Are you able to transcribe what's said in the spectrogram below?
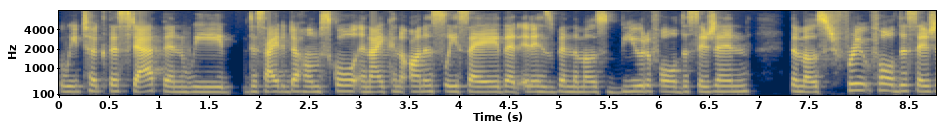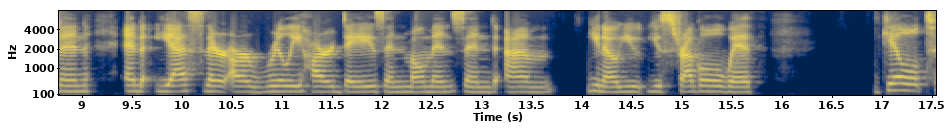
we took the step and we decided to homeschool and i can honestly say that it has been the most beautiful decision the most fruitful decision. And yes, there are really hard days and moments, and um, you know, you you struggle with guilt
